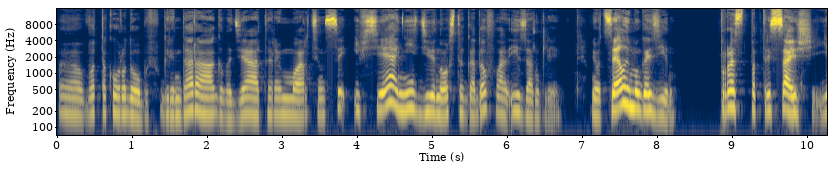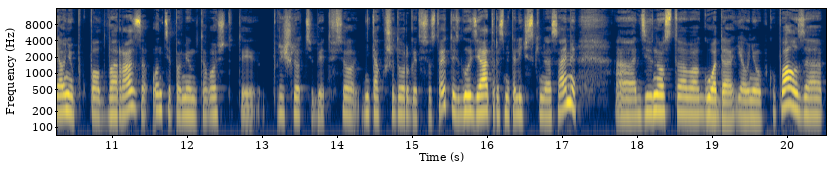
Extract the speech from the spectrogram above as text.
э, вот такого рода обувь. Гриндера, гладиаторы, мартинсы. И все они из 90-х годов из Англии. У него целый магазин просто потрясающий. Я у него покупала два раза. Он тебе, помимо того, что ты пришлет тебе это все, не так уж и дорого это все стоит. То есть гладиаторы с металлическими носами 90-го а, года я у него покупала за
